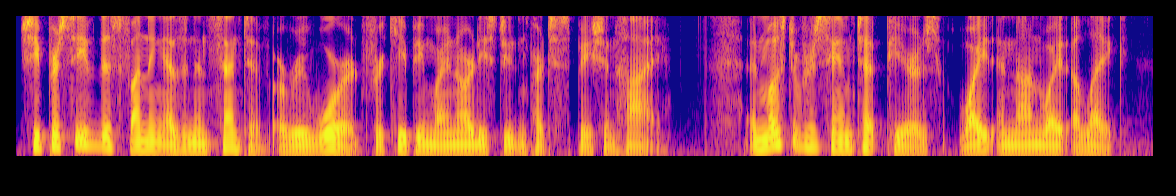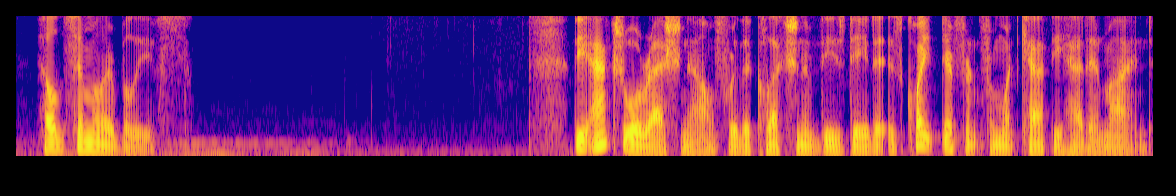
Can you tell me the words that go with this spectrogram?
She perceived this funding as an incentive or reward for keeping minority student participation high, and most of her SAMTEP peers, white and non white alike, held similar beliefs. The actual rationale for the collection of these data is quite different from what Kathy had in mind.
